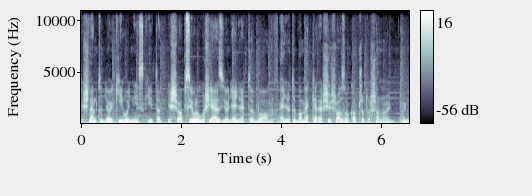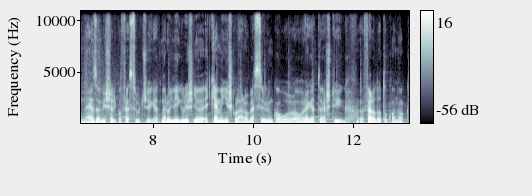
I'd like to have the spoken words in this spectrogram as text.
és nem tudja, hogy ki hogy néz ki. Tehát, és a pszichológus jelzi, hogy egyre több a, egyre több a megkeresés azzal kapcsolatosan, hogy, hogy nehezen viselik a feszültséget, mert hogy végül is egy kemény iskoláról beszélünk, ahol a reggeltől estig feladatok vannak,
